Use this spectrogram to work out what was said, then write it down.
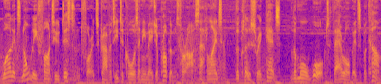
While it's normally far too distant for its gravity to cause any major problems for our satellites, the closer it gets, the more warped their orbits become.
